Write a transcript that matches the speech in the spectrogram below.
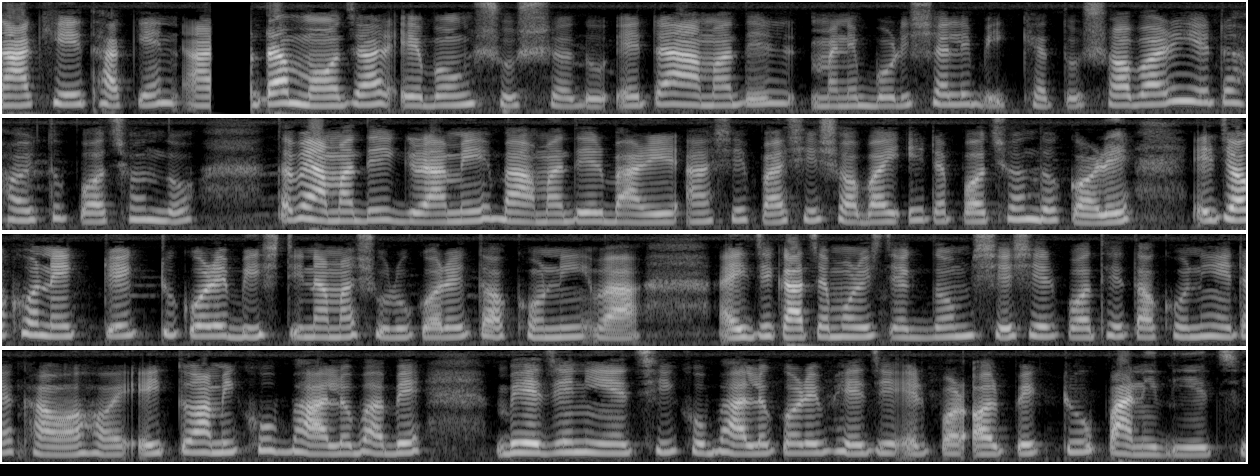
না খেয়ে থাকেন আর ওটা মজার এবং সুস্বাদু। এটা আমাদের মানে বরিশালে বিখ্যাত। সবারই এটা হয়তো পছন্দ। তবে আমাদের গ্রামে বা আমাদের বাড়ির আশেপাশে সবাই এটা পছন্দ করে। এই যখন একটু একটু করে বৃষ্টি নামা শুরু করে তখনই বা এই যে কাঁচামরিচ একদম শেষের পথে তখনই এটা খাওয়া হয়। এই তো আমি খুব ভালোভাবে ভেজে নিয়েছি, খুব ভালো করে ভেজে এরপর অল্প একটু পানি দিয়েছি।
